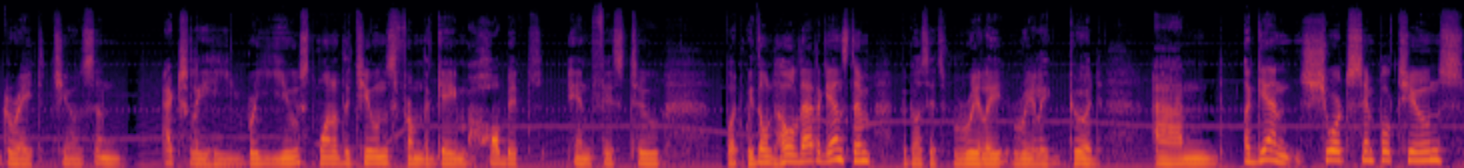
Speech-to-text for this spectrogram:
great tunes. And actually, he reused one of the tunes from the game Hobbit in Fist 2, but we don't hold that against him because it's really, really good. And again, short, simple tunes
